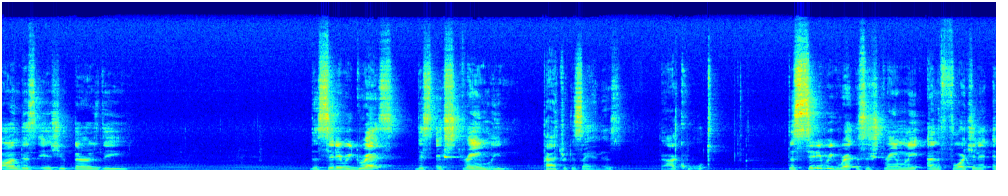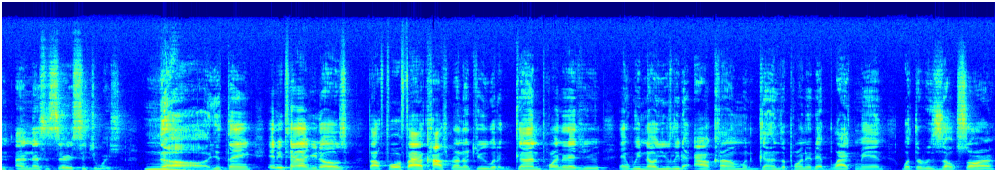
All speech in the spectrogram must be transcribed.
on this issue Thursday. The city regrets this extremely, Patrick is saying this, I quote, the city regret this extremely unfortunate and unnecessary situation. No, you think anytime you know about four or five cops run at you with a gun pointed at you, and we know usually the outcome when guns are pointed at black men, what the results are.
